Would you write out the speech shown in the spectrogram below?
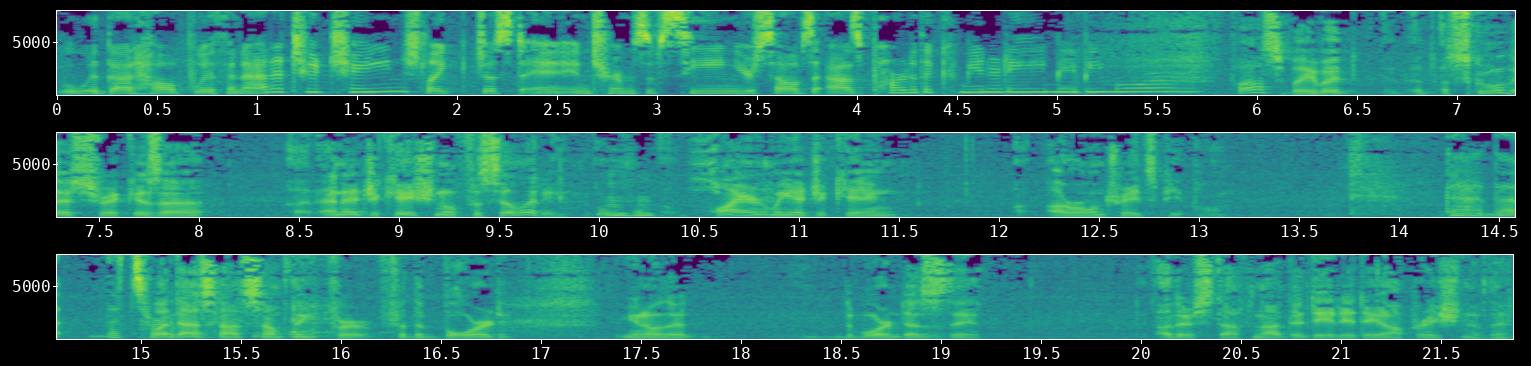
would that help with an attitude change like just in, in terms of seeing yourselves as part of the community maybe more Possibly, but a school district is a an educational facility. Mm-hmm. Why aren't we educating our own tradespeople? That that that's sort But of that's not something for, for the board. You know, the the board does the other stuff, not the day to day operation of the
